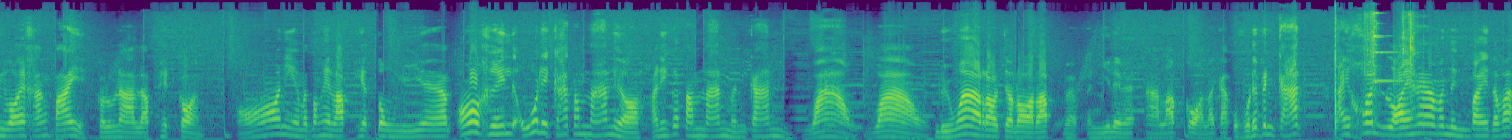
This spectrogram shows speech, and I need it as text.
100 ครั้งไปกรุณารับเพชรก่อน อ๋อเนี่ยมันต้องให้รับเพชรตรงนี้นะครับอ๋อเคยโอ้ในกาตำนานเลยเหรออันนี้ก็ตำนานเหมือนกัน ว้าว ว้าว หรือว่าเราจะรอรับแบบอันนี้เลยไหมอ่ารับก่อนแล้วกันโอ้โหได้เป็นการ์ดไอคอน105มาหนึ่งใบแต่ว่า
